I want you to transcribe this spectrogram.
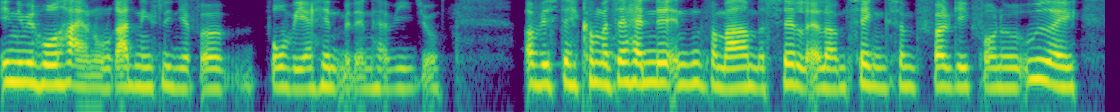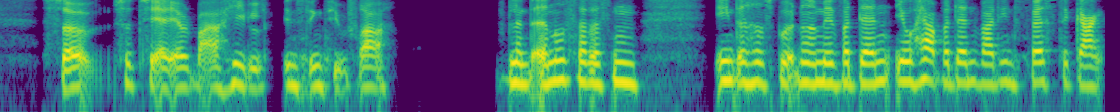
Inde i mit hoved har jeg nogle retningslinjer for, hvor vi er hen med den her video. Og hvis det kommer til at handle enten for meget om mig selv, eller om ting, som folk ikke får noget ud af, så, så tager jeg bare helt instinktivt fra. Blandt andet så er der sådan en, der havde spurgt noget med, hvordan, jo her, hvordan var din første gang?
